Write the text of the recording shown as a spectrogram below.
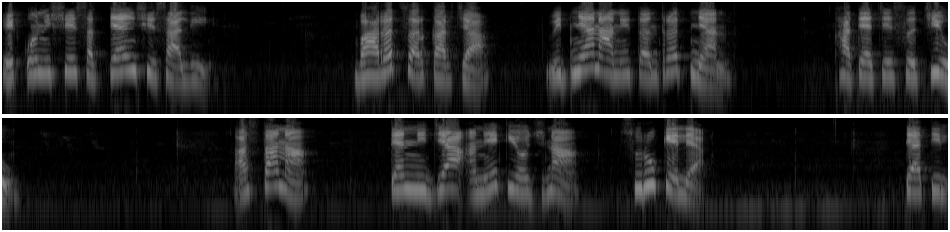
एकोणीसशे सत्त्याऐंशी साली भारत सरकारच्या विज्ञान आणि तंत्रज्ञान खात्याचे सचिव असताना त्यांनी ज्या अनेक योजना सुरू केल्या त्यातील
